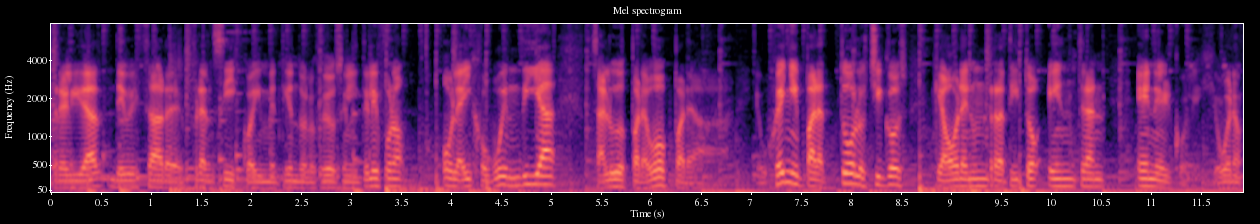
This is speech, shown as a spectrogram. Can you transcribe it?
en realidad debe estar eh, Francisco ahí metiendo los dedos en el teléfono. Hola hijo, buen día, saludos para vos, para Eugenia y para todos los chicos que ahora en un ratito entran en el colegio. Bueno,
